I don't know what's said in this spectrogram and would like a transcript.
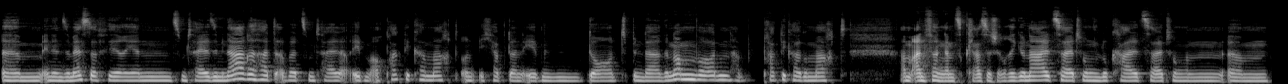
ähm, in den Semesterferien zum Teil Seminare hat, aber zum Teil eben auch Praktika macht. Und ich habe dann eben dort, bin da genommen worden, habe Praktika gemacht, am Anfang ganz klassisch in Regionalzeitungen, Lokalzeitungen, ähm,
